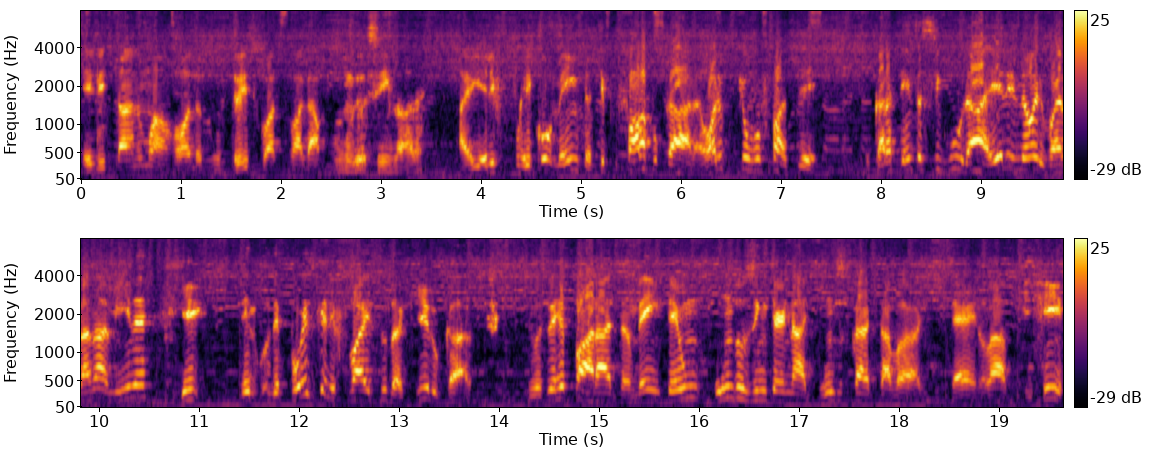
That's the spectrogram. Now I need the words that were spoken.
ele tá numa roda com três, quatro vagabundos assim lá, né? Aí ele, ele comenta, tipo, fala pro cara, olha o que eu vou fazer. O cara tenta segurar ele, não, ele vai lá na mina e ele- depois que ele faz tudo aquilo, cara, se você reparar também, tem um, um dos internados, um dos caras que tava de terno lá, bichinho,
